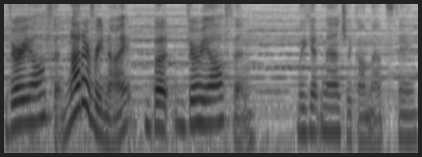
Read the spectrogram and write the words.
very often. Not every night, but very often we get magic on that stage.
